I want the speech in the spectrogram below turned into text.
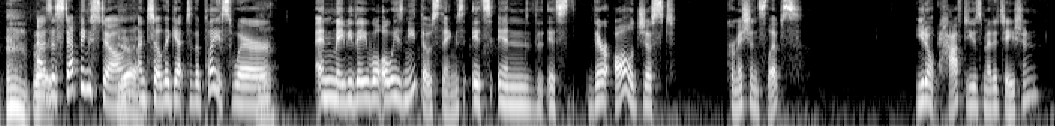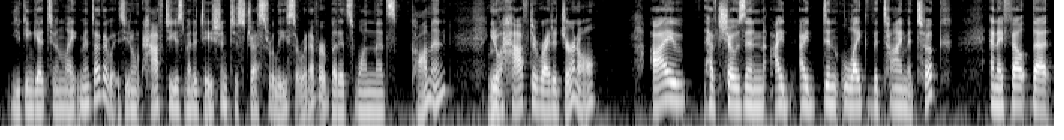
right. as a stepping stone yeah. until they get to the place where, yeah. and maybe they will always need those things. It's in, it's, they're all just permission slips. You don't have to use meditation. You can get to enlightenment other ways. You don't have to use meditation to stress release or whatever, but it's one that's common Right. You don't have to write a journal. I have chosen I I didn't like the time it took and I felt that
